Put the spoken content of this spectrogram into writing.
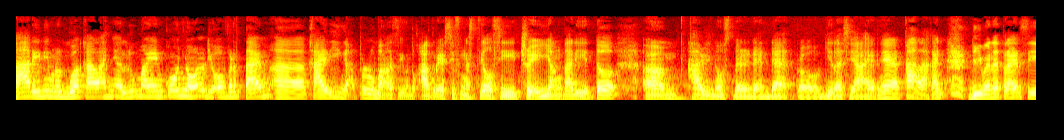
Hari ini menurut gua kalahnya lumayan konyol di overtime. Uh, Kyrie nggak perlu banget sih untuk agresif nge-steal si Trey yang tadi itu. Um, Kyrie knows better than that bro. Gila sih akhirnya kalah kan? Di mana terakhir si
